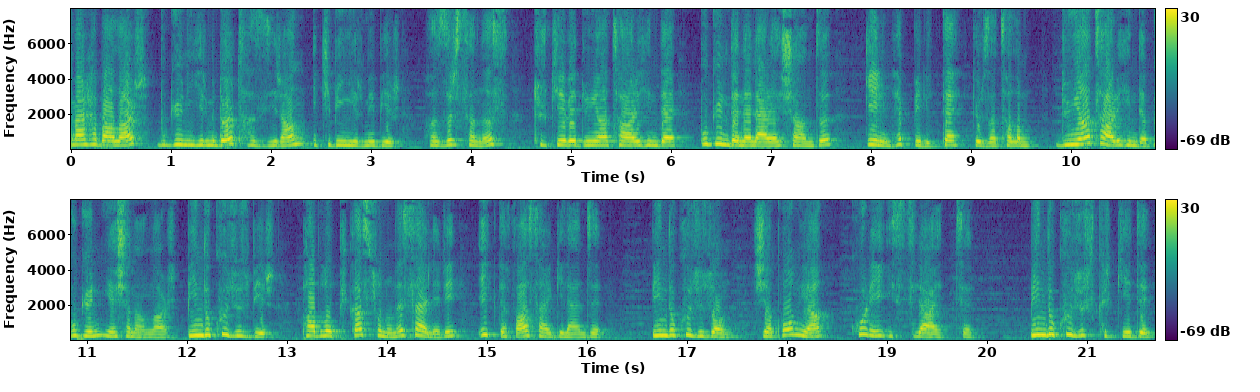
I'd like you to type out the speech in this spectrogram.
merhabalar. Bugün 24 Haziran 2021. Hazırsanız Türkiye ve dünya tarihinde bugün de neler yaşandı? Gelin hep birlikte göz atalım. Dünya tarihinde bugün yaşananlar. 1901 Pablo Picasso'nun eserleri ilk defa sergilendi. 1910 Japonya Kore'yi istila etti. 1947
